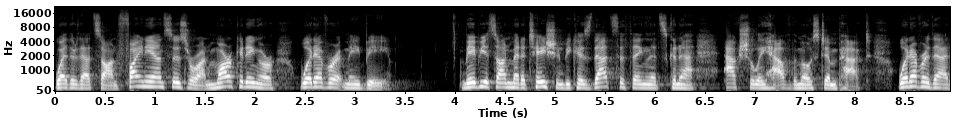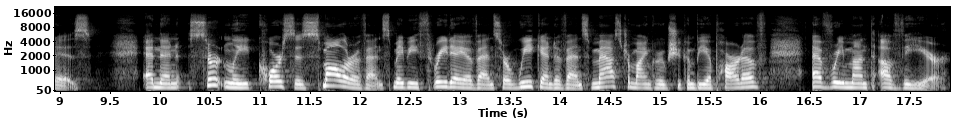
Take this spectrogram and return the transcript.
whether that's on finances or on marketing or whatever it may be. Maybe it's on meditation because that's the thing that's going to actually have the most impact, whatever that is. And then certainly courses, smaller events, maybe three day events or weekend events, mastermind groups you can be a part of every month of the year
